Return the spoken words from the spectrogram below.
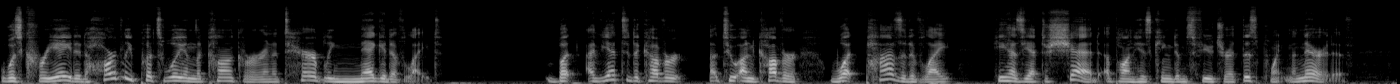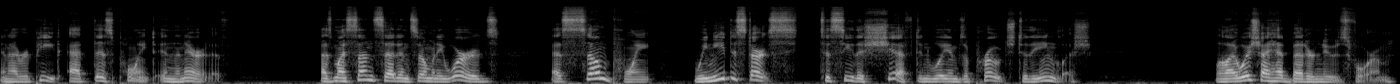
was created hardly puts William the Conqueror in a terribly negative light. But I've yet to discover uh, to uncover what positive light he has yet to shed upon his kingdom's future at this point in the narrative. And I repeat, at this point in the narrative. As my son said in so many words, at some point we need to start to see the shift in William's approach to the English. Well, I wish I had better news for him.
